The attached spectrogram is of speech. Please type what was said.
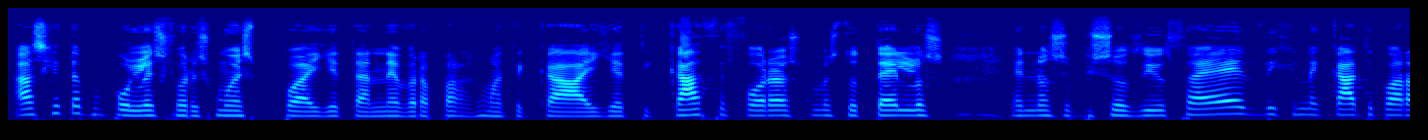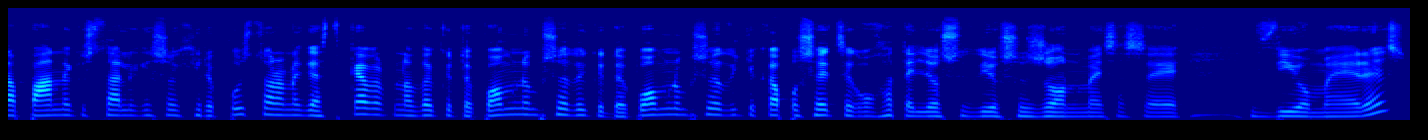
Άσχετα που πολλές φορές μου έσπαγε τα νεύρα πραγματικά, γιατί κάθε φορά, ας πούμε, στο τέλος ενός επεισοδίου θα έδειχνε κάτι παραπάνω και σου θα έλεγε Όχι, ρε, τώρα αναγκαστικά πρέπει να δω και το επόμενο επεισόδιο και το επόμενο επεισόδιο. Και κάπως έτσι, εγώ είχα τελειώσει δύο σεζόν μέσα σε δύο μέρες.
